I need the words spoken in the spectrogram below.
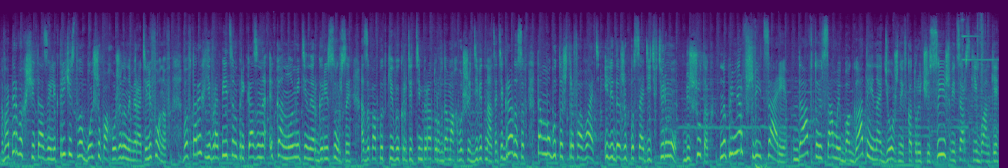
Во-первых, счета за электричество больше похожи на номера телефонов. Во-вторых, европейцам приказано экономить энергоресурсы, а за попытки выкрутить температуру в домах выше 19 градусов там могут оштрафовать или даже посадить в тюрьму, без шуток. Например, в Швейцарии. Да, в той самой богатой и надежной, в которой часы и швейцарские банки.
